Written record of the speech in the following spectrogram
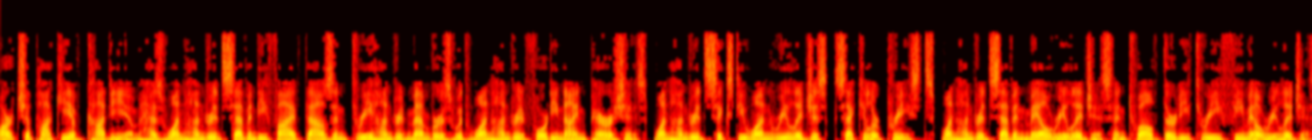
Archeparchy of Kottayam has 175,300 members with 149 parishes, 161 religious, secular priests, 107 male religious and 1233 female religious.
